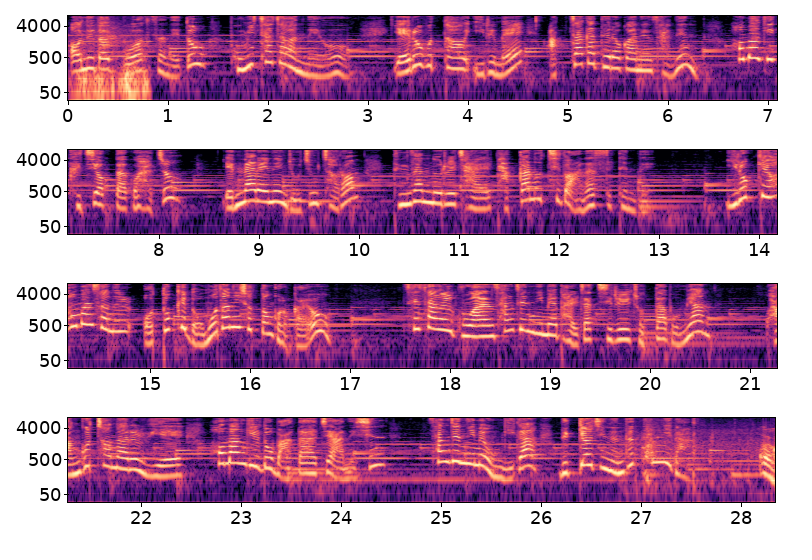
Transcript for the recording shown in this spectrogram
어느덧 모악산에도 봄이 찾아왔네요. 예로부터 이름에 악자가 들어가는 산은 험하기 그지없다고 하죠. 옛날에는 요즘처럼 등산로를 잘 닦아놓지도 않았을 텐데 이렇게 험한 산을 어떻게 넘어 다니셨던 걸까요? 세상을 구한 상제님의 발자취를 줬다 보면 광구천하를 위해 험한 길도 마다하지 않으신 상제님의 온기가 느껴지는 듯 합니다. 아이고.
